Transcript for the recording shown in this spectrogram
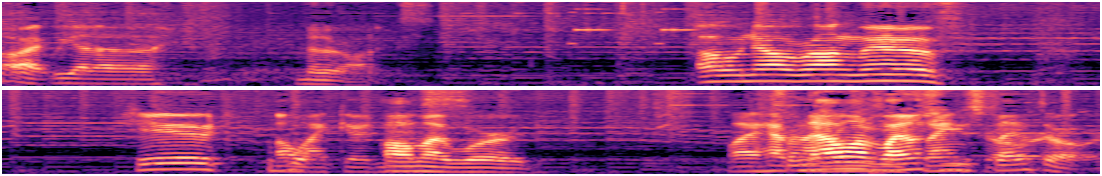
Alright, we got uh, another Onix. Oh no, wrong move. Shoot. Oh my goodness. Oh my word. Well, I haven't From now been on, why don't you use flamethrower. flamethrower?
